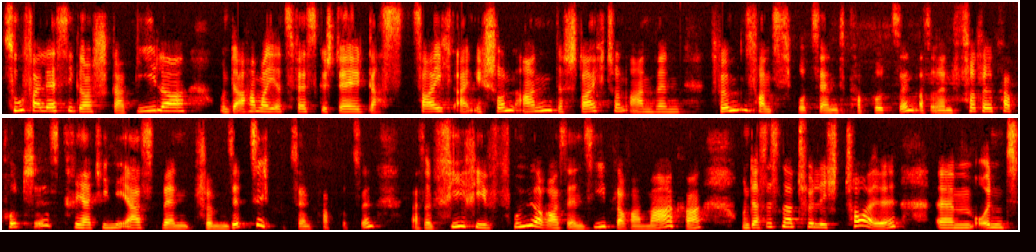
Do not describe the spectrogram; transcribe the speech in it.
zuverlässiger, stabiler. Und da haben wir jetzt festgestellt, das zeigt eigentlich schon an, das steigt schon an, wenn 25 Prozent kaputt sind, also wenn ein Viertel kaputt ist, Kreatin erst, wenn 75 Prozent kaputt sind. Also ein viel, viel früherer, sensiblerer Marker. Und das ist natürlich toll. Ähm, und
